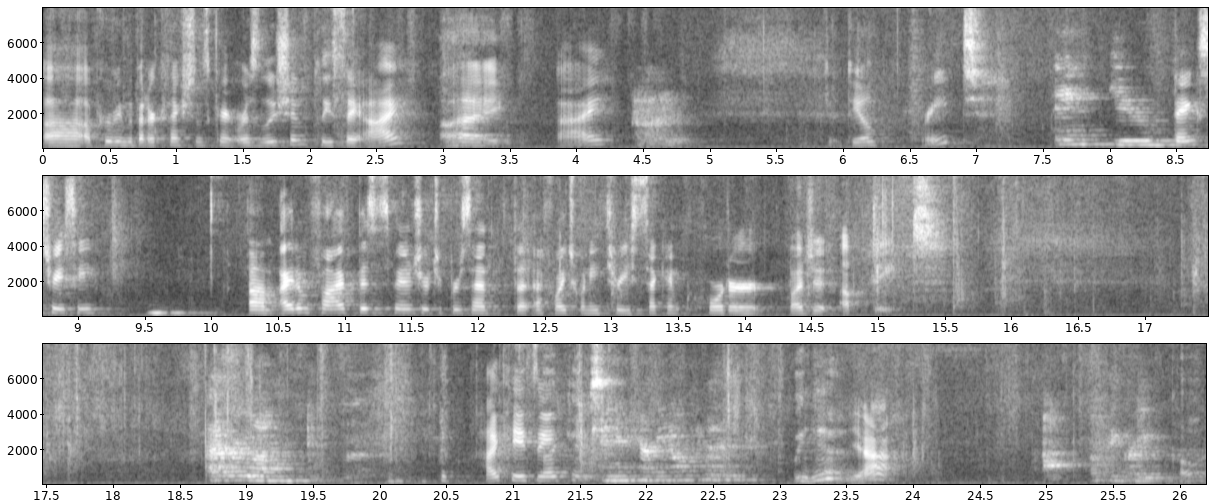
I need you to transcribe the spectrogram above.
uh, approving the Better Connections grant resolution, please say aye. Aye. Aye, Aye. Good deal. great. Thank you. Thanks, Tracy. Um, item five, business manager to present the FY twenty-three second quarter budget update. Hi, everyone. Hi, Casey. Hi, Casey. Can you hear me okay? We can. Yeah. Okay, great. Color.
